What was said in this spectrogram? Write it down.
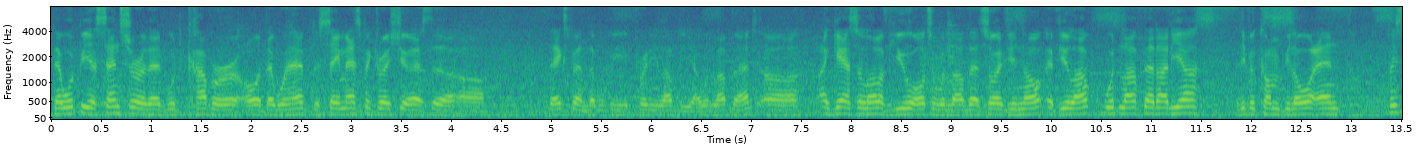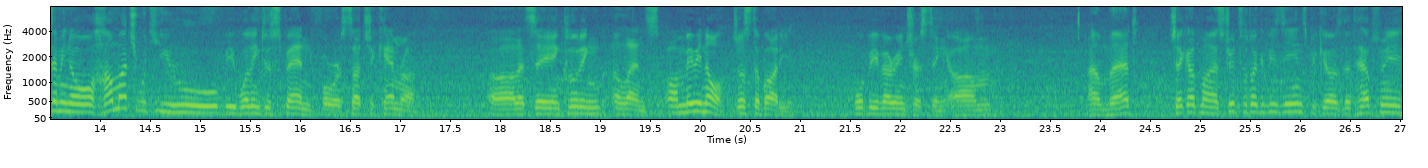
there would be a sensor that would cover or that would have the same aspect ratio as the uh, the X-Pan. That would be pretty lovely. I would love that. Uh, I guess a lot of you also would love that. So if you know if you love would love that idea, leave a comment below and please let me know how much would you be willing to spend for such a camera. Uh, let's say including a lens or maybe no, just a body would be very interesting. Um, and that, check out my street photography zines because that helps me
